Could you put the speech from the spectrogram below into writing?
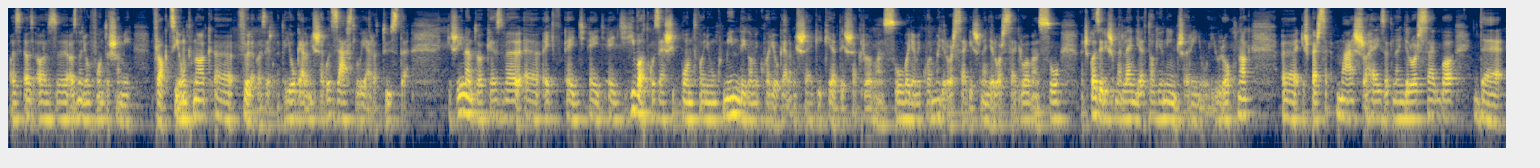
az, az, az, az nagyon fontos a mi frakciónknak, főleg azért, mert a jogállamiságot zászlójára tűzte és innentől kezdve egy, egy, egy, egy hivatkozási pont vagyunk mindig, amikor jogállamisági kérdésekről van szó, vagy amikor Magyarország és Lengyelországról van szó, mert csak azért is, mert lengyel tagja nincs a Renew Europe-nak, és persze más a helyzet Lengyelországban, de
